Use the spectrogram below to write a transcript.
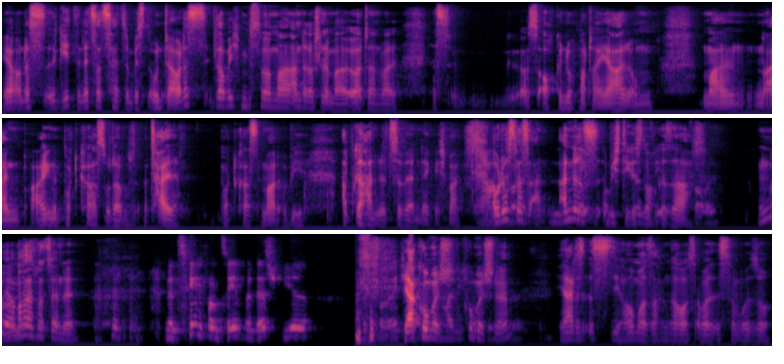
Ja, und das äh, geht in letzter Zeit so ein bisschen unter. Aber das, glaube ich, müssen wir mal an anderer Stelle mal erörtern, weil das äh, ist auch genug Material, um mal einen eigenen Podcast oder Teil Podcast mal irgendwie abgehandelt zu werden, denke ich mal. Ja, aber du hast was anderes Wichtiges noch 10, gesagt. Hm, ja, mach erstmal zu Ende. eine 10 von 10 für das Spiel. ja, komisch, komisch, ne? Ja, das ist, die hauen mal Sachen raus, aber das ist dann wohl so.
